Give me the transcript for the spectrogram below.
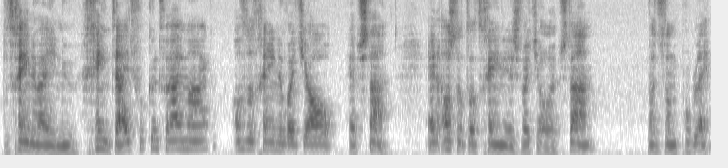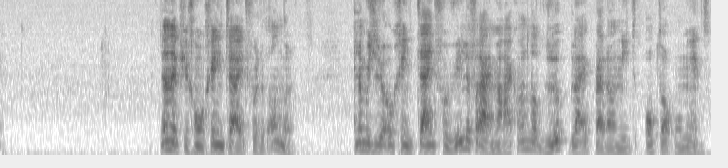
Datgene waar je nu geen tijd voor kunt vrijmaken, of datgene wat je al hebt staan. En als dat datgene is wat je al hebt staan, wat is dan het probleem? Dan heb je gewoon geen tijd voor dat andere. En dan moet je er ook geen tijd voor willen vrijmaken, want dat lukt blijkbaar dan niet op dat moment.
